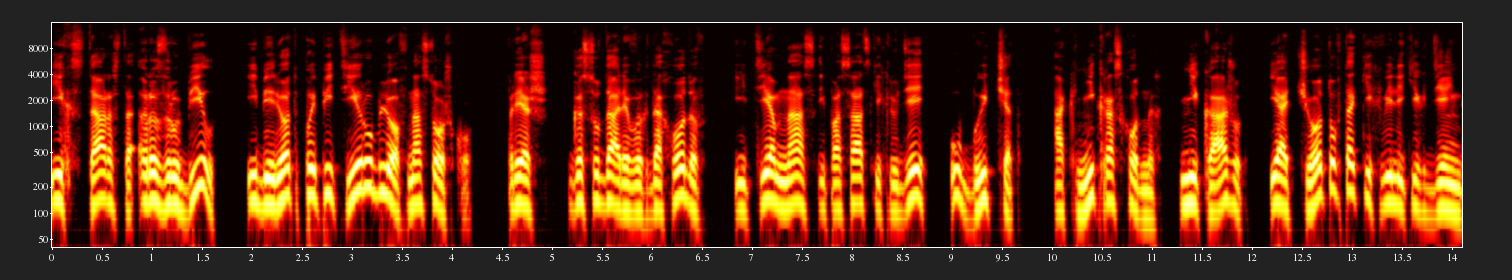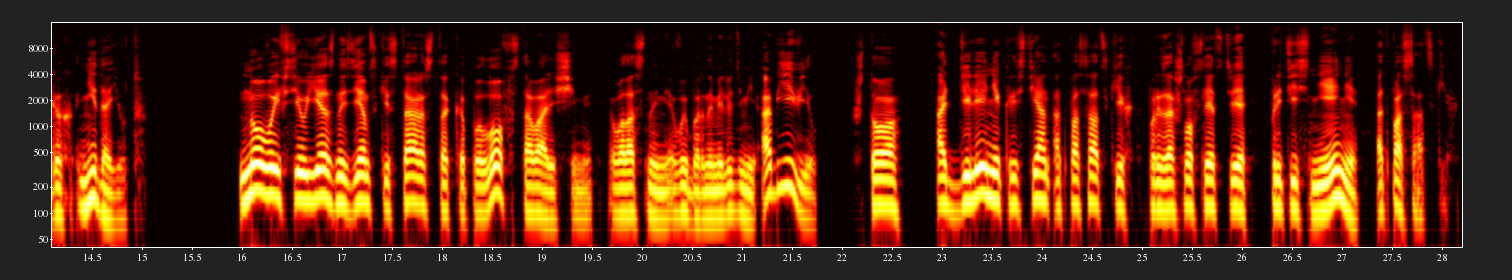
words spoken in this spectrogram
их староста разрубил и берет по пяти рублев на сошку, преж государевых доходов и тем нас и посадских людей убытчат а книг расходных не кажут и отчету в таких великих деньгах не дают. Новый всеуездный земский староста Копылов с товарищами, волосными выборными людьми, объявил, что отделение крестьян от посадских произошло вследствие притеснения от посадских.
